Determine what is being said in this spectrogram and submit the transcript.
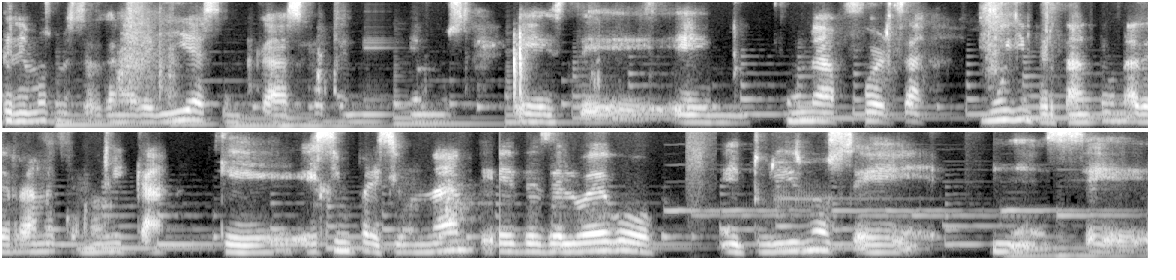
Tenemos nuestras ganaderías en Casco, tenemos este, em, una fuerza muy importante, una derrama económica que es impresionante. Desde luego, el turismo se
